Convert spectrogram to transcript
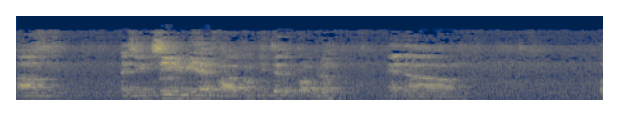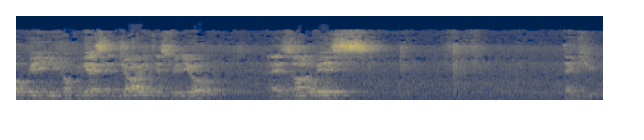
Um, as you can see, we have uh, completed the problem, and um, hope we hope you guys enjoyed this video. And as always, thank you.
